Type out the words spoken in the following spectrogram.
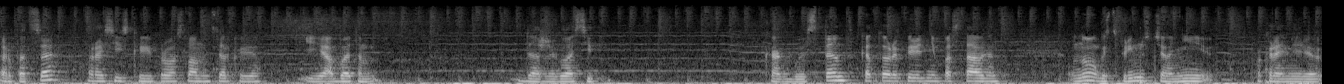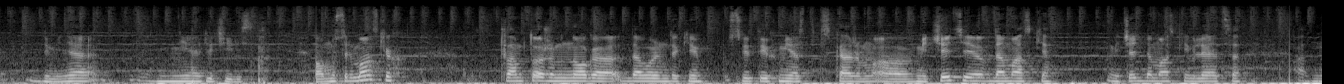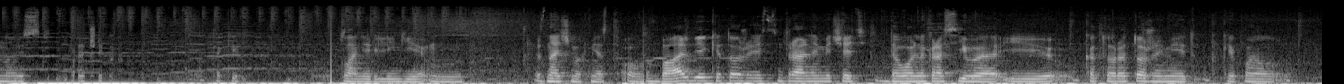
РПЦ, Российской Православной Церкви, и об этом даже гласит как бы стенд, который перед ним поставлен. Но гостеприимностью они, по крайней мере, для меня не отличились. А у мусульманских там тоже много довольно-таки святых мест, скажем, э, в мечети в Дамаске. Мечеть в Дамаске является одной из больших таких в плане религии значимых мест. В Баальбеке тоже есть центральная мечеть, довольно красивая и которая тоже имеет, как я понял,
